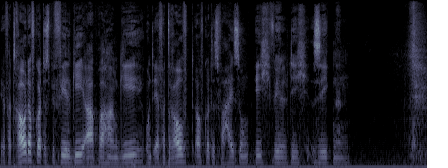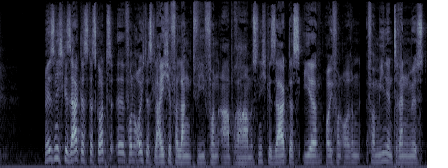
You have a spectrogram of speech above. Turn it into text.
Er vertraut auf Gottes Befehl, geh Abraham, geh. Und er vertraut auf Gottes Verheißung, ich will dich segnen. Nun ist nicht gesagt, dass, dass Gott äh, von euch das Gleiche verlangt wie von Abraham. Es ist nicht gesagt, dass ihr euch von euren Familien trennen müsst,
